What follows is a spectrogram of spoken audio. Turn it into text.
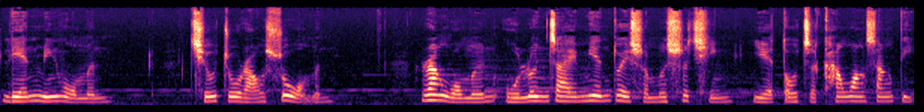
怜悯我们，求主饶恕我们，让我们无论在面对什么事情，也都只看望上帝。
